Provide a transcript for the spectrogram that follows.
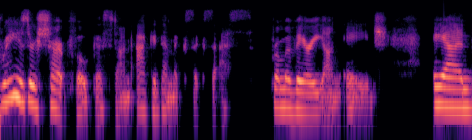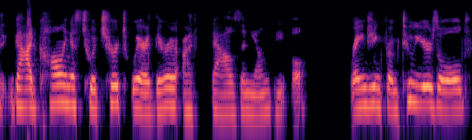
razor sharp focused on academic success from a very young age. And God calling us to a church where there are a thousand young people, ranging from two years old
